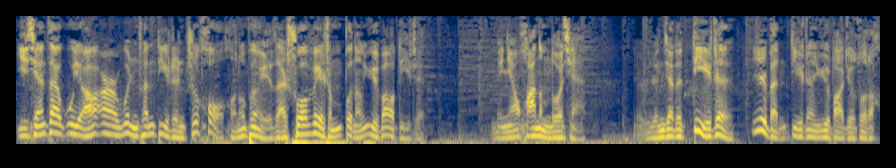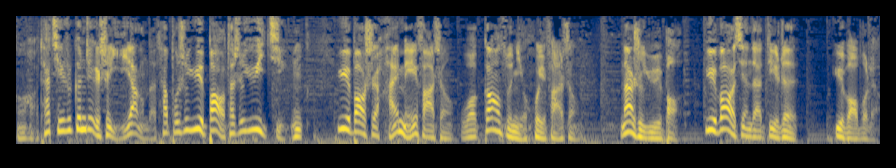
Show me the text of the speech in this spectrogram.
以前在五幺二汶川地震之后，很多朋友也在说为什么不能预报地震？每年花那么多钱，人家的地震，日本地震预报就做得很好。它其实跟这个是一样的，它不是预报，它是预警。预报是还没发生，我告诉你会发生，那是预报。预报现在地震预报不了，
